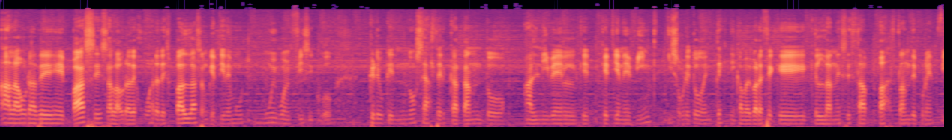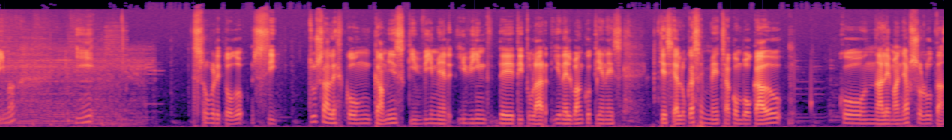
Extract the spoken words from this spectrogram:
a la hora de pases, a la hora de jugar de espaldas, aunque tiene muy buen físico creo que no se acerca tanto al nivel que, tiene Vint y sobre todo en técnica me parece que, el danés está bastante por encima. Y sobre todo si tú sales con Kaminsky, Wimmer y Vint de titular y en el banco tienes que si a Lucas en Mecha convocado con Alemania absoluta,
